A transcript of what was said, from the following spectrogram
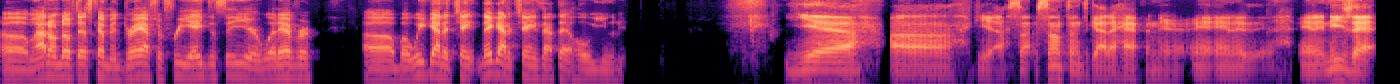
Um, I don't know if that's coming draft or free agency or whatever, uh, but we got to change. They got to change out that whole unit. Yeah, uh, yeah, so, something's got to happen there, and, and it and it needs that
